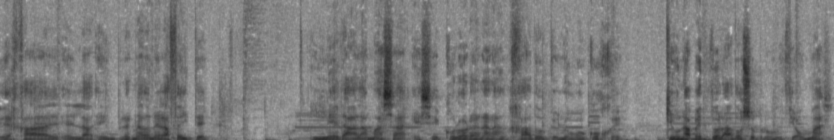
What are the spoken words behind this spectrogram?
deja impregnado en el aceite le da a la masa ese color anaranjado que luego coge, que una vez dorado se pronuncia aún más.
